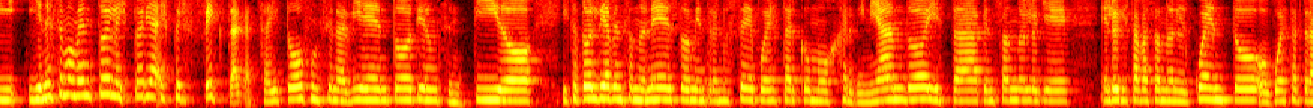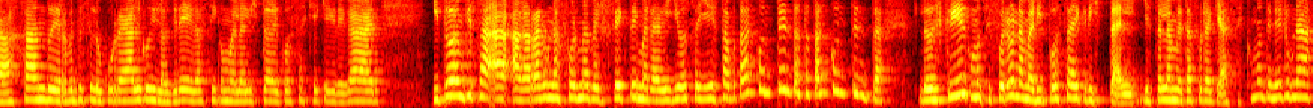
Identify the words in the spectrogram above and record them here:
Y, y, en ese momento la historia es perfecta, ¿cachai? Todo funciona bien, todo tiene un sentido, y está todo el día pensando en eso, mientras, no sé, puede estar como jardineando y está pensando en lo que, en lo que está pasando en el cuento, o puede estar trabajando y de repente se le ocurre algo y lo agrega, así como a la lista de cosas que hay que agregar y todo empieza a agarrar una forma perfecta y maravillosa y está tan contenta, está tan contenta. Lo describe como si fuera una mariposa de cristal y esta es la metáfora que hace. Es como tener una,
